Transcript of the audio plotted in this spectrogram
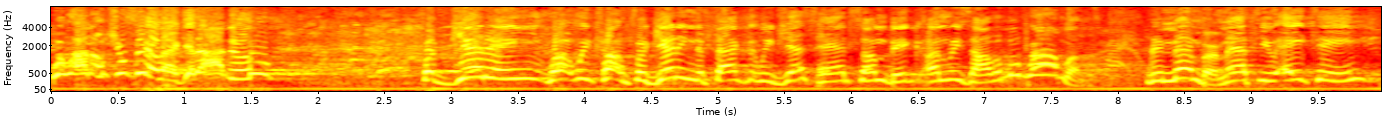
Well, why don't you feel like it? I do. Forgetting what we talk, forgetting the fact that we just had some big unresolvable problem. Remember, Matthew 18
